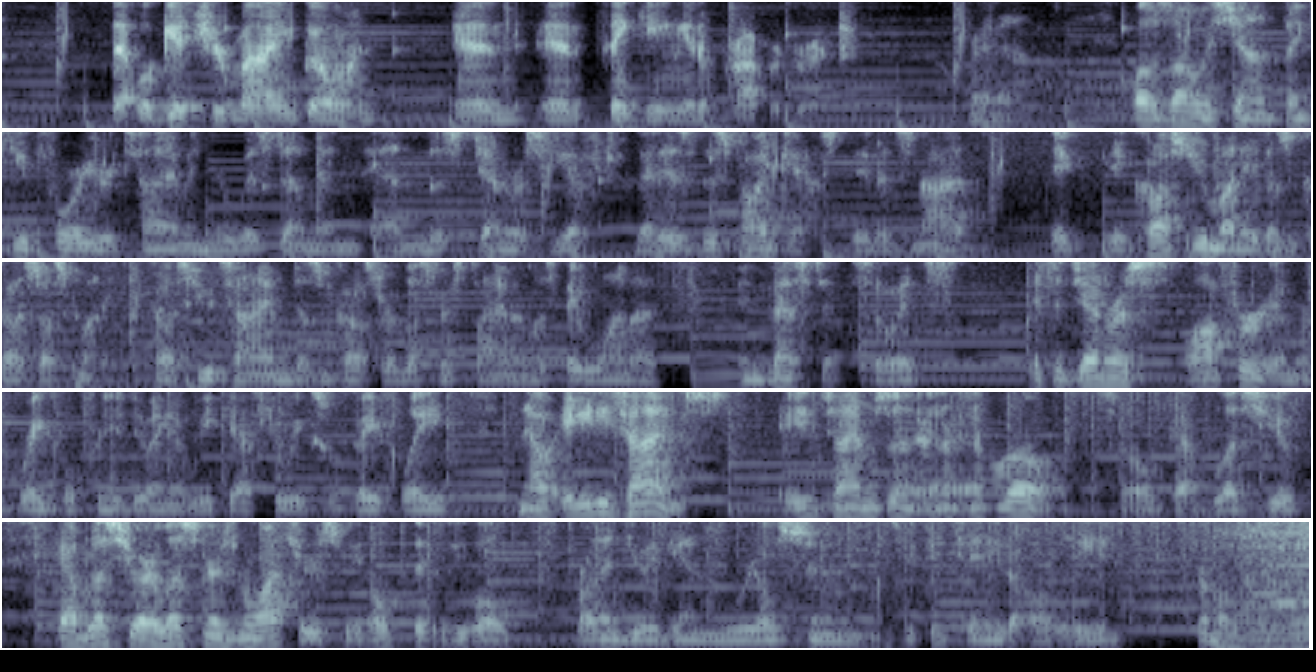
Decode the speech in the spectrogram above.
that will get your mind going and and thinking in a proper direction. Right on. Well, as always, John, thank you for your time and your wisdom and, and this generous gift that is this podcast. It is not it, it costs you money. It doesn't cost us money. It costs you time. Doesn't cost our listeners time unless they want to invest it. So it's it's a generous offer, and we're grateful for you doing it week after week so faithfully. Now 80 times, 80 times in, in, in a row. So God bless you. God bless you, our listeners and watchers. We hope that we will run into you again real soon as we continue to all lead from life.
